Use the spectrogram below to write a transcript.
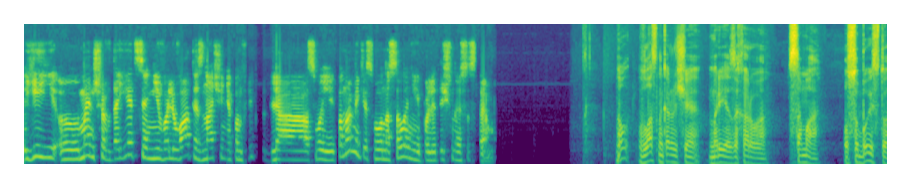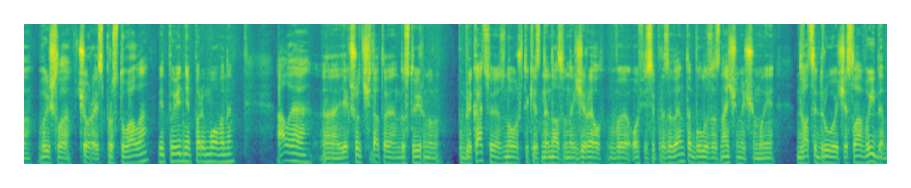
їй е, менше вдається нівелювати значення конфлікту для своєї економіки, свого населення і політичної системи. Власне кажучи, Марія Захарова сама особисто вийшла вчора і спростувала відповідні перемовини. Але е, якщо читати достовірну публікацію, знову ж таки з неназваних джерел в офісі президента було зазначено, що ми 22 числа вийдемо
